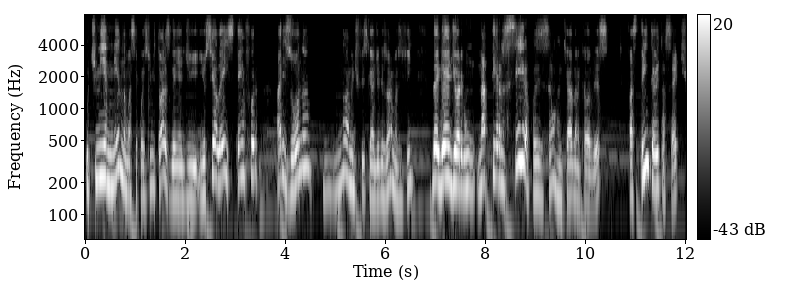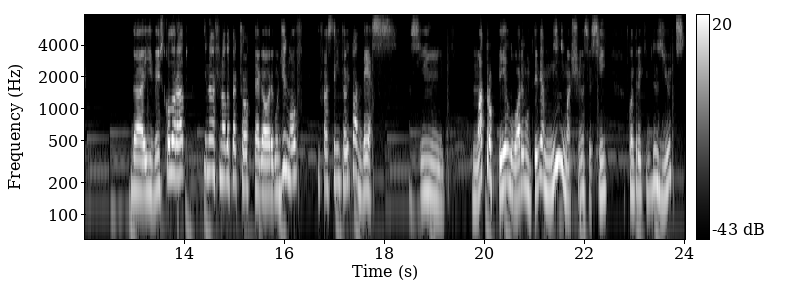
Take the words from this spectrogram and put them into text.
o time emenda uma sequência de vitórias, ganha de UCLA, Stanford, Arizona, não é muito difícil ganhar de Arizona, mas enfim. Daí ganha de Oregon na terceira posição, ranqueada naquela vez, faz 38 a 7. Daí vence Colorado, e na final da Pac-12 pega a Oregon de novo e faz 38 a 10 assim, um atropelo. O Oregon teve a mínima chance, assim, contra a equipe dos Utes,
